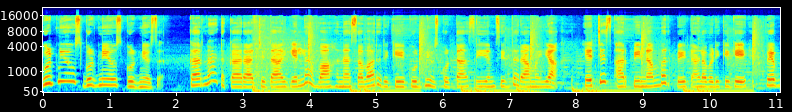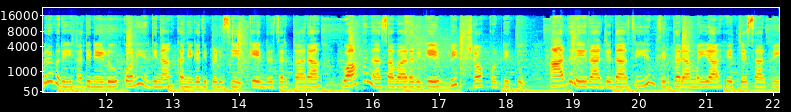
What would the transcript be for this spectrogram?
Good news good news good news. Karnataka ರಾಜ್ಯದ ಎಲ್ಲ ವಾಹನ ಸವಾರರಿಗೆ ಗುಡ್ ನ್ಯೂಸ್ ಕೊಟ್ಟ CM Siddaramaiah. HSRP number plate ಅಳವಡಿಕೆಗೆ ಫೆಬ್ರವರಿ ಹದಿನೇಳು ಕೊನೆಯ ದಿನಾಂಕ ನಿಗದಿಪಡಿಸಿ ಕೇಂದ್ರ ಸರ್ಕಾರ ವಾಹನ ಸವಾರರಿಗೆ ಬಿಗ್ ಶಾಕ್ ಕೊಟ್ಟಿತ್ತು. ಆದರೆ ರಾಜ್ಯದ CM Siddaramaiah HSRP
